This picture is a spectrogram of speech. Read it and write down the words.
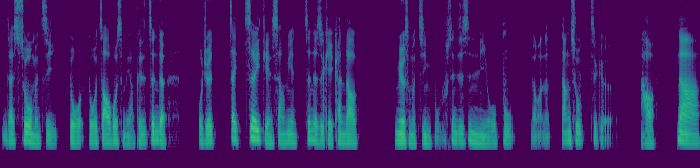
你在说我们自己多多糟或什么样。可是真的，我觉得在这一点上面，真的是可以看到没有什么进步，甚至是牛步，知道吗？那当初这个好，那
